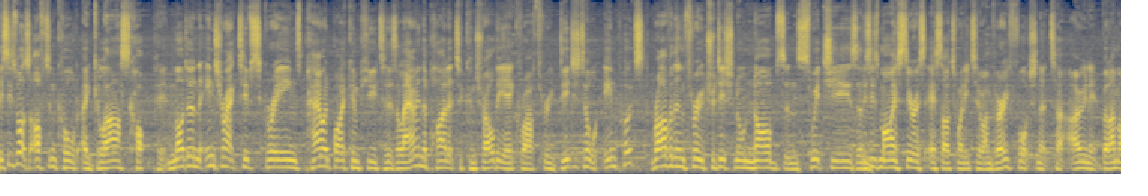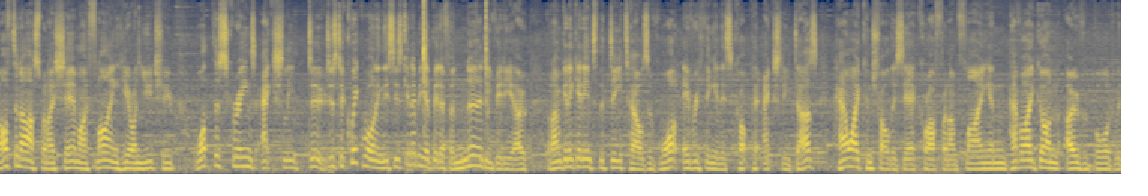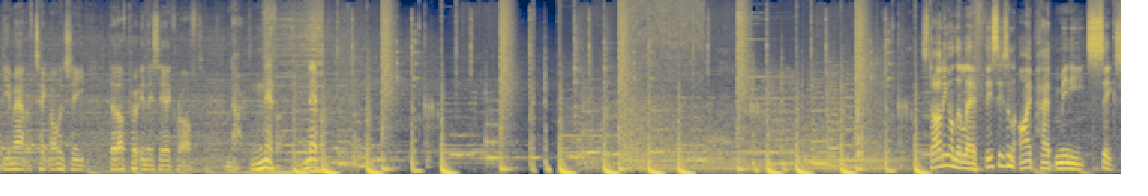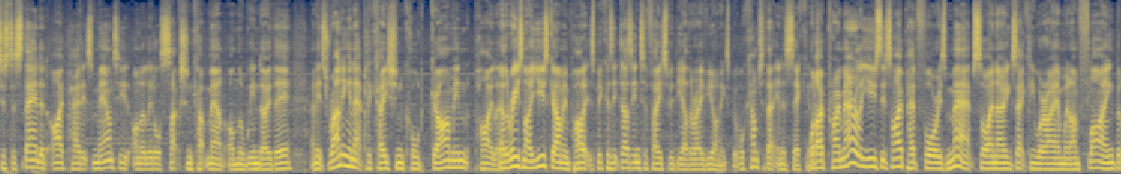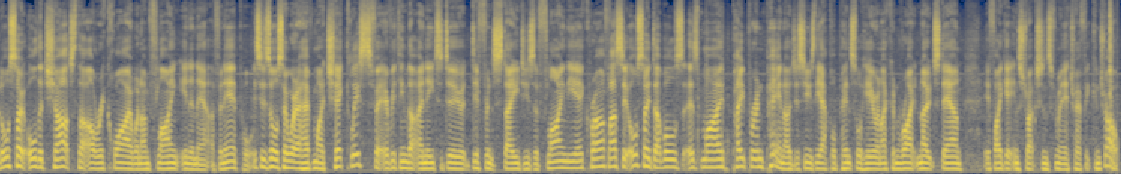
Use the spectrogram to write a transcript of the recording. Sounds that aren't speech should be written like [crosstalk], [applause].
This is what's often called a glass cockpit. Modern interactive screens powered by computers allowing the pilot to control the aircraft through digital inputs rather than through traditional knobs and switches. And this is my Cirrus SR22. I'm very fortunate to own it, but I'm often asked when I share my flying here on YouTube what the screens actually do. Just a quick warning, this is going to be a bit of a nerdy video, but I'm going to get into the details of what everything in this cockpit actually does, how I control this aircraft when I'm flying, and have I gone overboard with the amount of technology that I've put in this aircraft? No, never, never. Starting on the left, this is an iPad Mini 6, just a standard iPad. It's mounted on a little suction cup mount on the window there, and it's running an application called Garmin Pilot. Now, the reason I use Garmin Pilot is because it does interface with the other avionics, but we'll come to that in a second. What I primarily use this iPad for is maps, so I know exactly where I am when I'm flying, but also all the charts that I'll require when I'm flying in and out of an airport. This is also where I have my checklists for everything that I need to do at different stages of flying the aircraft. Plus, it also doubles as my paper and pen. I just use the Apple Pencil here and I can write notes down if I get instructions from air traffic control.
